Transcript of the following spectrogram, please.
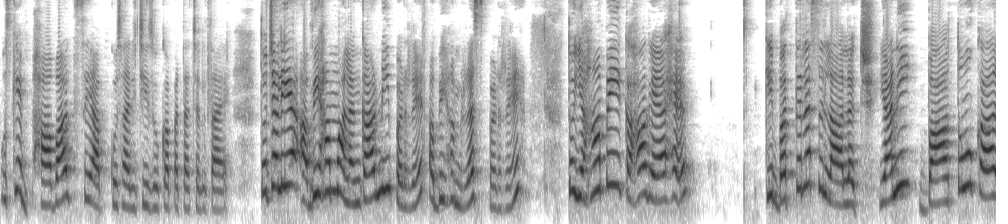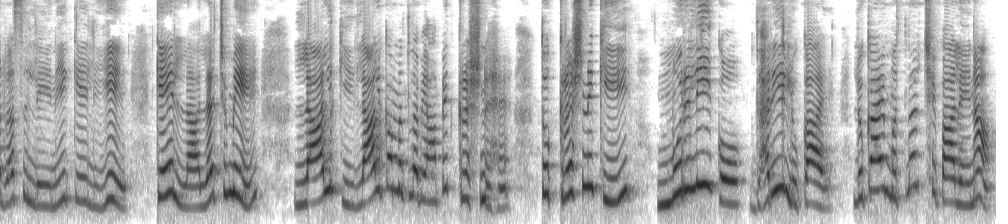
उसके भावार्थ से आपको सारी चीज़ों का पता चलता है। तो चलिए, अभी हम अलंकार नहीं पढ़ रहे, अभी हम रस पढ़ रहे हैं। तो यहाँ पे कहा गया है कि बतरस लालच, यानी बातों का रस लेने के लिए, के लालच में लाल की, लाल का मतलब यहाँ पे कृष्ण है। तो कृष्ण की मुरली को धरी लुकाए। लुकाए मतलब छिपा लेना।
